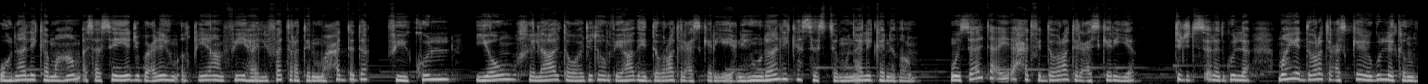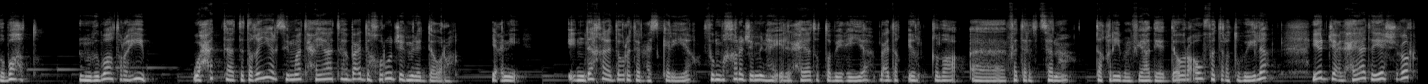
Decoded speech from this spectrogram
وهنالك مهام أساسية يجب عليهم القيام فيها لفترة محددة في كل يوم خلال تواجدهم في هذه الدورات العسكرية. يعني هنالك سيستم هنالك نظام. وإن سألت أي أحد في الدورات العسكرية تجي تسأله تقول له ما هي الدورات العسكرية؟ يقول لك انضباط. انضباط رهيب. وحتى تتغير سمات حياته بعد خروجه من الدورة. يعني إن دخل دورة عسكرية ثم خرج منها إلى الحياة الطبيعية بعد انقضاء آه، فترة سنة تقريبا في هذه الدورة أو فترة طويلة يرجع لحياته يشعر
